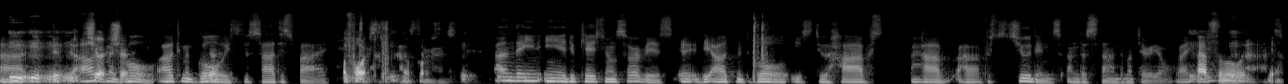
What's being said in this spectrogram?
uh, mm, mm, the, the mm, ultimate sure, goal, ultimate goal sure. is to satisfy of course, of course. And in, in educational service, uh, the ultimate goal is to have have have students understand the material, right? Absolutely. Uh, yeah. So,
